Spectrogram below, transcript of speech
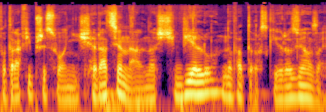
potrafi przysłonić racjonalność wielu nowatorskich rozwiązań.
